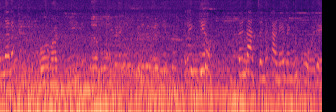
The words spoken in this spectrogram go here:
എന്താണ്? പോരെ.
